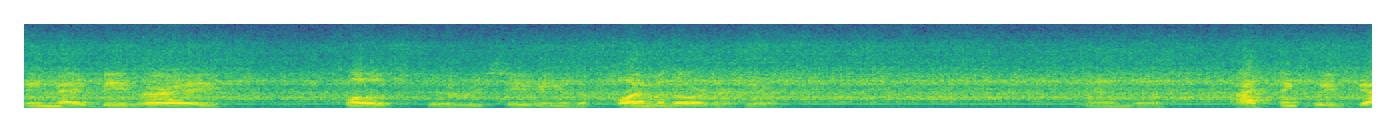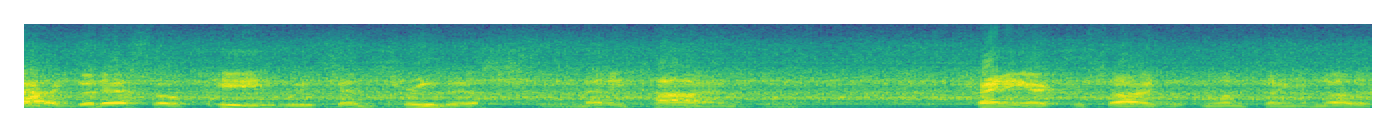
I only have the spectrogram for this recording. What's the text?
we may be very close to receiving a deployment order here. And uh, I think we've got a good SOP. We've been through this many times, training exercises and one thing and another.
